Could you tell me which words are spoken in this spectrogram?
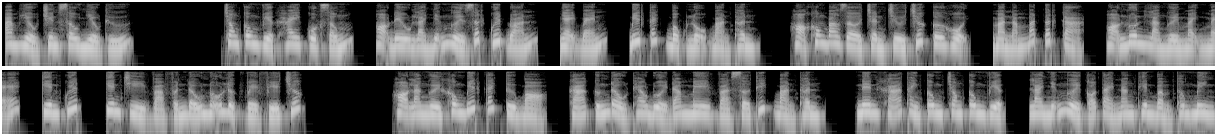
am hiểu chuyên sâu nhiều thứ. Trong công việc hay cuộc sống, họ đều là những người rất quyết đoán, nhạy bén, biết cách bộc lộ bản thân. Họ không bao giờ chần chừ trước cơ hội mà nắm bắt tất cả. Họ luôn là người mạnh mẽ, kiên quyết, kiên trì và phấn đấu nỗ lực về phía trước. Họ là người không biết cách từ bỏ, khá cứng đầu theo đuổi đam mê và sở thích bản thân, nên khá thành công trong công việc, là những người có tài năng thiên bẩm thông minh,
